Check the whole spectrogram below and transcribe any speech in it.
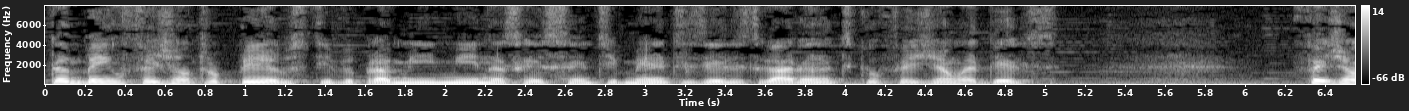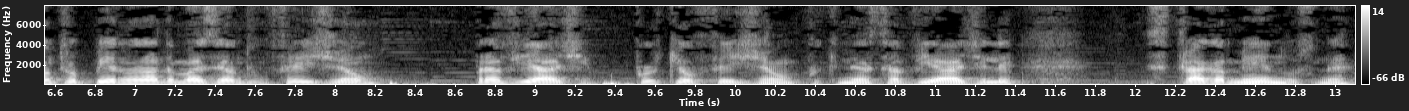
Também o feijão tropeiro, estive para mim em Minas recentemente e eles garantem que o feijão é deles. O feijão tropeiro nada mais é do que um feijão para viagem. Por que o feijão? Porque nessa viagem ele estraga menos, né?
